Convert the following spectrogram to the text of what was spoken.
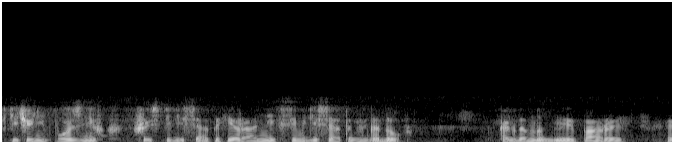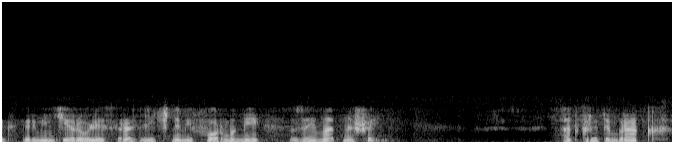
в течение поздних 60-х и ранних 70-х годов, когда многие пары экспериментировали с различными формами взаимоотношений. Открытый брак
